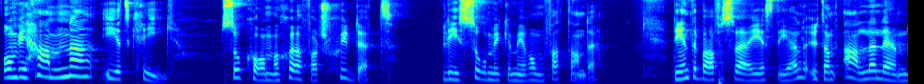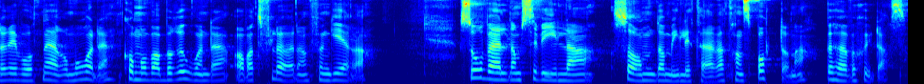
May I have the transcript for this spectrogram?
Om vi hamnar i ett krig så kommer sjöfartsskyddet bli så mycket mer omfattande. Det är inte bara för Sveriges del, utan alla länder i vårt närområde kommer att vara beroende av att flöden fungerar. Såväl de civila som de militära transporterna behöver skyddas.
